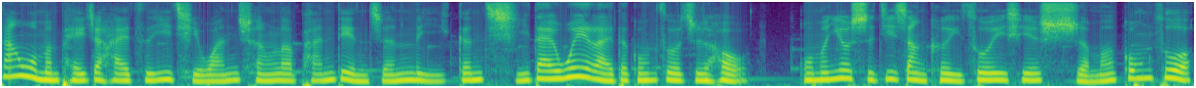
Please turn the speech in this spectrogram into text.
当我们陪着孩子一起完成了盘点整理跟期待未来的工作之后，我们又实际上可以做一些什么工作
